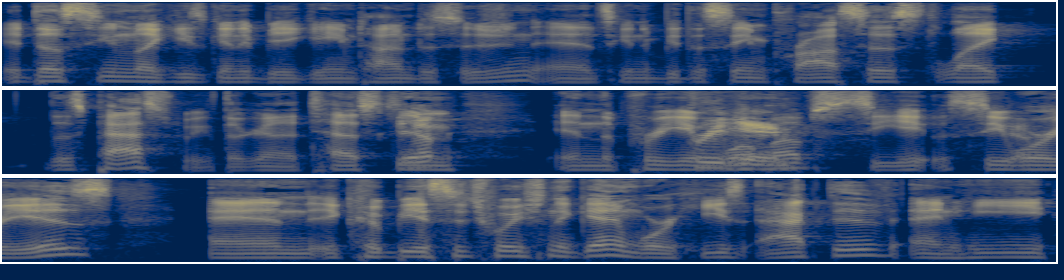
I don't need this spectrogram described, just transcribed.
it does seem like he's going to be a game time decision and it's going to be the same process like this past week they're going to test him yep. in the pregame, pregame. warm-ups see see yep. where he is and it could be a situation again where he's active and he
